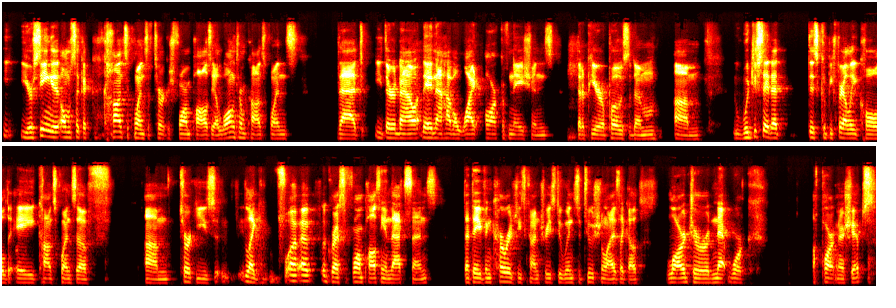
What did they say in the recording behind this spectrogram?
you're seeing it almost like a consequence of Turkish foreign policy, a long term consequence that they're now they now have a wide arc of nations that appear opposed to them. Um, would you say that this could be fairly called a consequence of um, Turkey's like uh, aggressive foreign policy in that sense that they've encouraged these countries to institutionalize like a larger network of partnerships?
